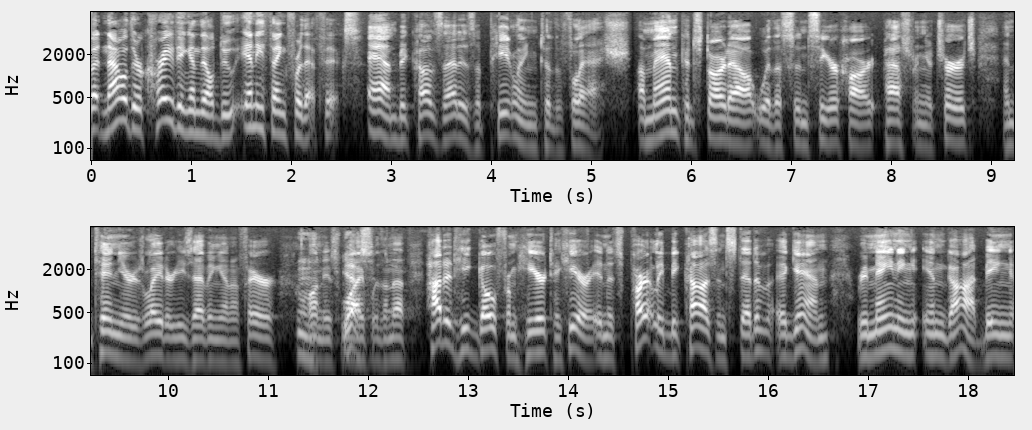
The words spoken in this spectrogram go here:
but now they're craving and they'll do anything for that fix. And because that is appealing to the flesh, a man could start out with a sincere heart, pastoring a church, and 10 years later he's having an affair mm. on his wife Yes. with another. How did he go from here to here? And it's partly because instead of, again, remaining in God, being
